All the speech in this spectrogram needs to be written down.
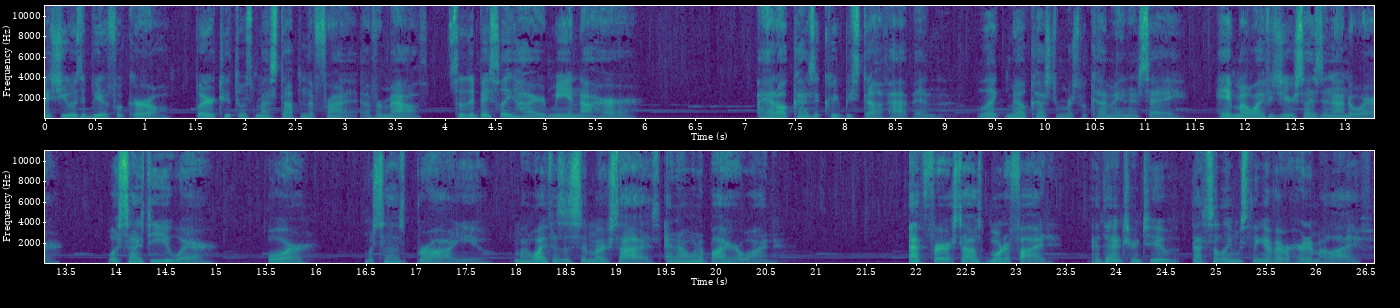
and she was a beautiful girl, but her tooth was messed up in the front of her mouth, so they basically hired me and not her. I had all kinds of creepy stuff happen, like male customers would come in and say, Hey, my wife is your size in underwear. What size do you wear? Or, What size bra are you? My wife is a similar size, and I want to buy her one. At first, I was mortified, and then it turned to that's the lamest thing I've ever heard in my life.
